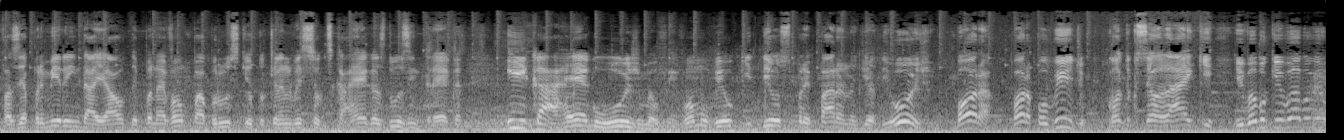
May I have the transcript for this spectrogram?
fazer a primeira em Dayal, depois nós vamos pra Brusque, eu tô querendo ver se eu descarrego as duas entregas e carrego hoje, meu filho. Vamos ver o que Deus prepara no dia de hoje. Bora, bora pro vídeo, conta com seu like e vamos que vamos, meu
